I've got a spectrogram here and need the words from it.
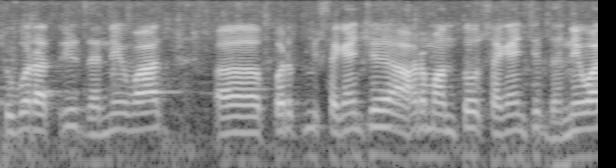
शुभरात्री. धन्यवाद. परत मी सगळ्यांचे आभार मानतो. सगळ्यांचे धन्यवाद.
